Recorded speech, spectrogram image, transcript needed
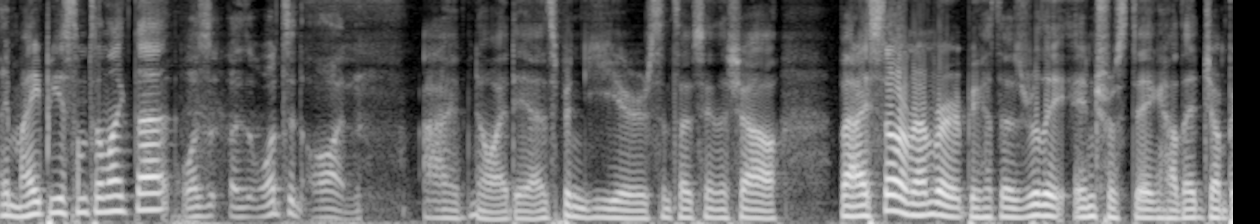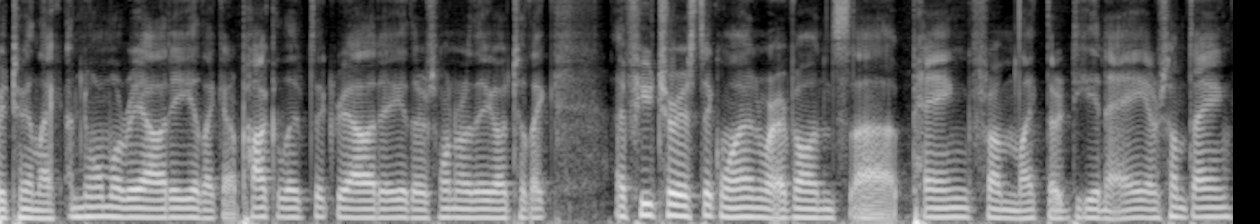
it might be something like that Was it, uh, what's it on? I have no idea. It's been years since I've seen the show, but I still remember it because it was really interesting how they jump between like a normal reality, like an apocalyptic reality. There's one where they go to like a futuristic one where everyone's uh, paying from like their DNA or something.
